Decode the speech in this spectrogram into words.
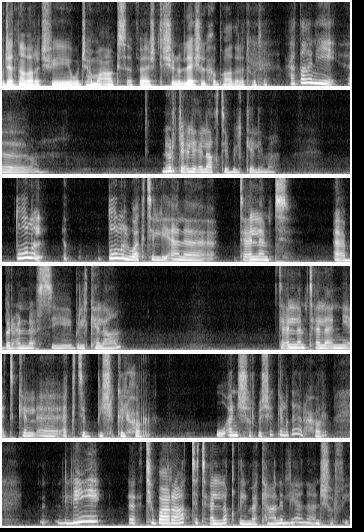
وجهة نظرك فيه وجهة معاكسة فشنو ليش الحب هذا لتويتر؟ أعطاني آه، نرجع لعلاقتي بالكلمة طول ال- طول الوقت اللي أنا تعلمت أعبر عن نفسي بالكلام تعلمت على أني أتكل آه، أكتب بشكل حر وأنشر بشكل غير حر لي اعتبارات تتعلق بالمكان اللي أنا أنشر فيه.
